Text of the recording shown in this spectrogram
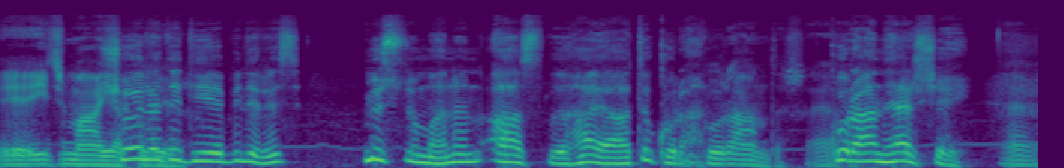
e, icma yapılıyor. Şöyle de diyebiliriz. Müslümanın aslı hayatı Kur'an. Kur'an'dır. Evet. Kur'an her şey. evet.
